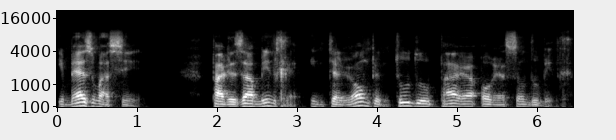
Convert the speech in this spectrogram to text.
E mesmo assim, para rezar Mincha, interrompem tudo para a oração do Mincha.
